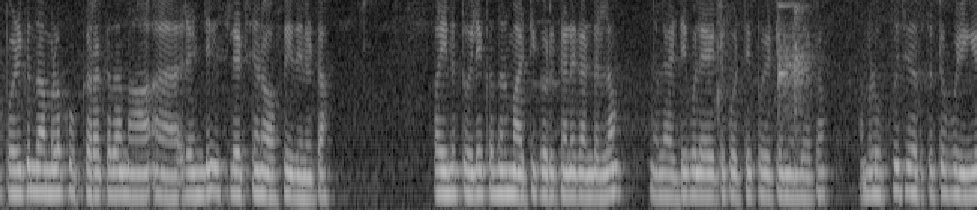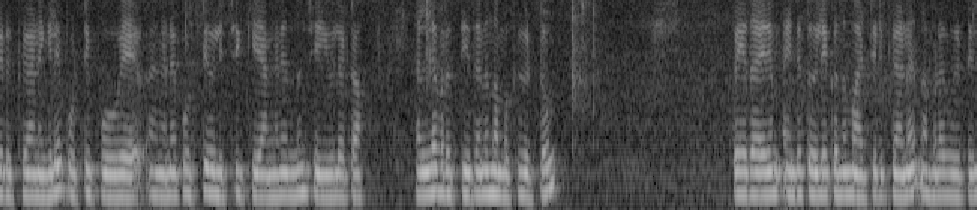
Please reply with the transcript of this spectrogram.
അപ്പോഴേക്കും നമ്മൾ കുക്കറൊക്കെ രണ്ട് വിസിലടിച്ച് ഞാൻ ഓഫ് ചെയ്തിന് കേട്ടോ അപ്പോൾ അതിന്റെ തൊലിയൊക്കെ ഒന്ന് മാറ്റി കൊടുക്കുകയാണ് കണ്ടല്ലോ. നല്ല അടിപൊളിയായിട്ട് പൊട്ടിപ്പോയിട്ടൊന്നുമില്ല കേട്ടോ നമ്മൾ ഉപ്പ് ചേർത്തിട്ട് പുഴുങ്ങിയെടുക്കുകയാണെങ്കിൽ പൊട്ടിപ്പോവേ അങ്ങനെ പൊട്ടി ഒലിച്ചിക്കുക അങ്ങനെയൊന്നും ചെയ്യൂല കേട്ടോ നല്ല വൃത്തി തന്നെ നമുക്ക് കിട്ടും. അപ്പോൾ ഏതായാലും അതിന്റെ തൊലിയൊക്കെ ഒന്ന് മാറ്റിയെടുക്കുകയാണ്. നമ്മുടെ വീട്ടിൽ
